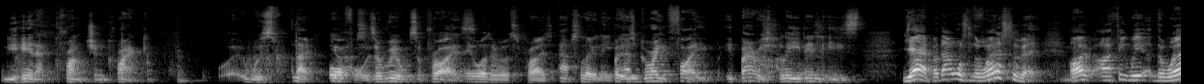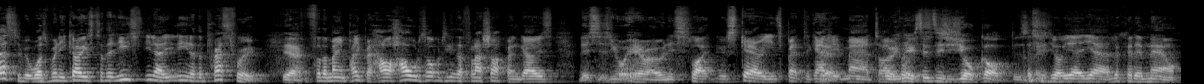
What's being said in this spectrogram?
and you hear that crunch and crack, it was No, awful. It was a real surprise. It was a real surprise, absolutely. But it was a great fight. Barry's bleeding. He's yeah, but that wasn't the worst of it. I, I think we, the worst of it was when he goes to the news, you know, you know, the press room Yeah. for the main paper. How holds obviously the flash up and goes, "This is your hero," and it's like scary Inspector Gadget mad type. Well, this, is your god, isn't This it? is your yeah yeah. Look at him now.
